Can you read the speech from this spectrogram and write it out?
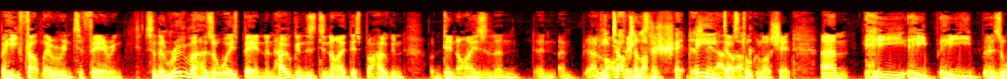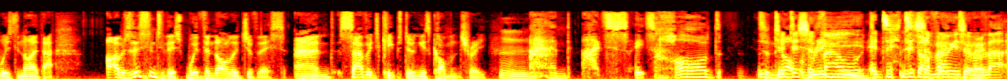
But he felt they were interfering. So the rumor has always been, and Hogan has denied this, but Hogan denies and and and, and a He lot talks a of lot of shit, doesn't he, he does bloke? talk a lot of shit. Um, he he he has always denied that. I was listening to this with the knowledge of this, and Savage keeps doing his commentary, and it's it's hard to, to not disavow, read to disavow yourself of that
